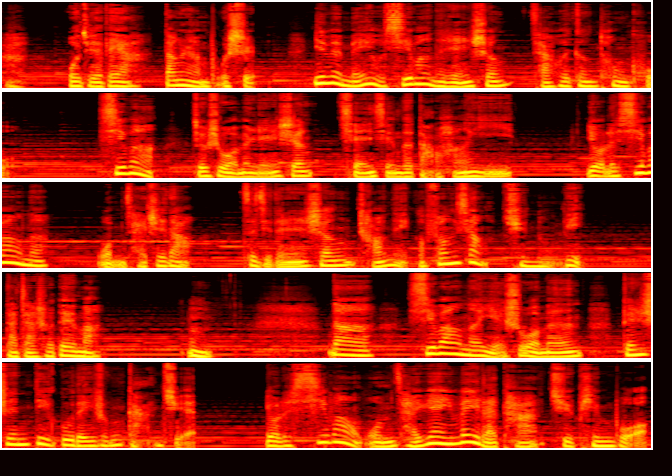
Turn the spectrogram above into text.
啊，我觉得呀，当然不是，因为没有希望的人生才会更痛苦。希望就是我们人生前行的导航仪，有了希望呢，我们才知道自己的人生朝哪个方向去努力。大家说对吗？嗯，那希望呢，也是我们根深蒂固的一种感觉。有了希望，我们才愿意为了它去拼搏，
